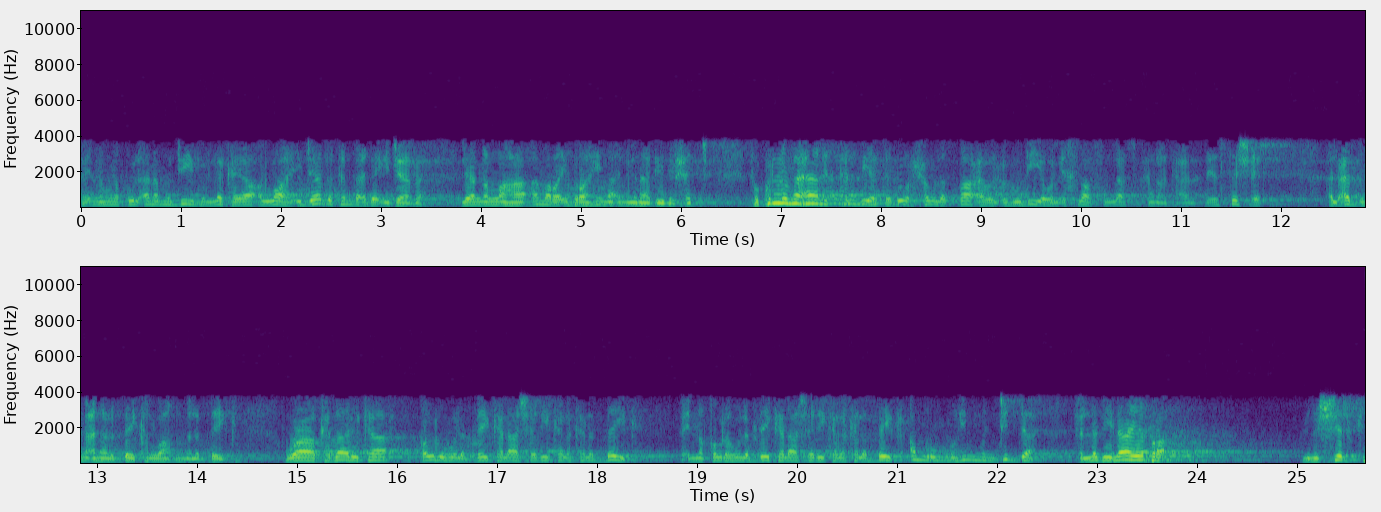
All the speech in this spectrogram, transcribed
فإنه يقول أنا مجيب لك يا الله إجابة بعد إجابة لأن الله أمر إبراهيم أن ينادي بالحج. فكل معاني التلبية تدور حول الطاعة والعبودية والإخلاص لله سبحانه وتعالى فيستشعر العبد معنى لبيك اللهم لبيك. وكذلك قوله لبيك لا شريك لك لبيك فإن قوله لبيك لا شريك لك لبيك أمر مهم جدا فالذي لا يبرأ من الشرك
